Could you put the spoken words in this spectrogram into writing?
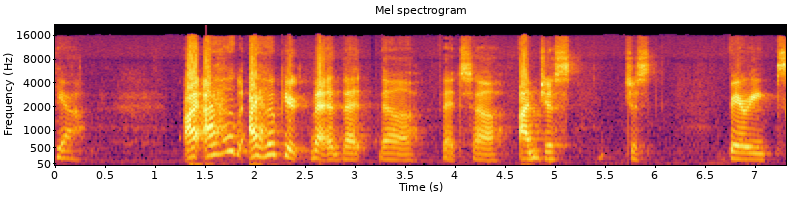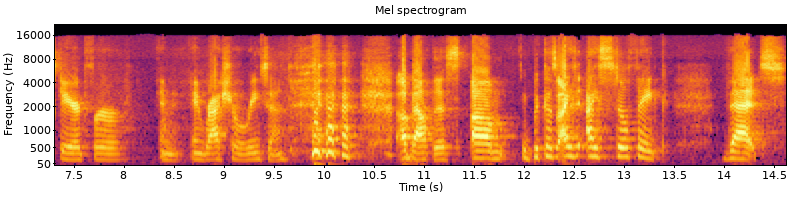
Yeah, I, I hope I hope you're that that uh, that uh, I'm just just very scared for an, an rational reason about this um, because I I still think that.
